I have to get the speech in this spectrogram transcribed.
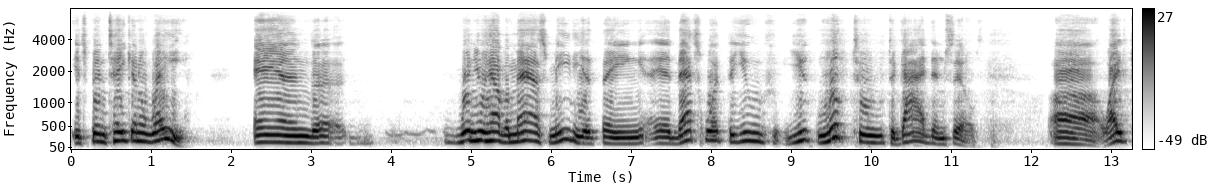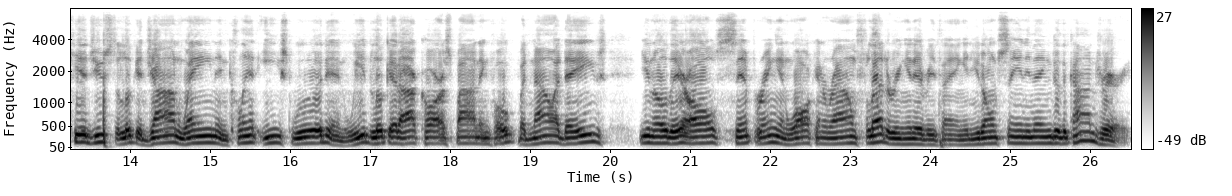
It's been taken away, and uh, when you have a mass media thing, uh, that's what the youth look to to guide themselves. Uh, white kids used to look at John Wayne and Clint Eastwood, and we'd look at our corresponding folk. But nowadays, you know, they're all simpering and walking around fluttering and everything, and you don't see anything to the contrary.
